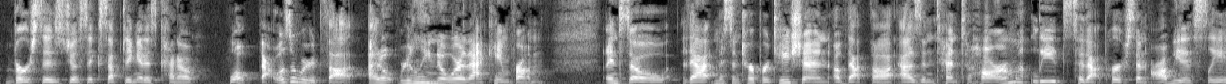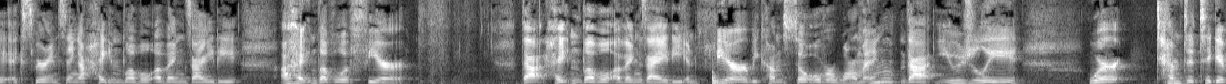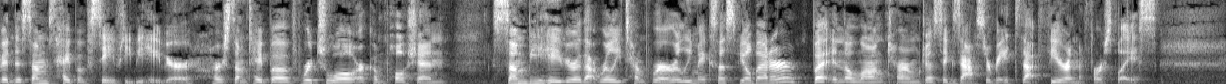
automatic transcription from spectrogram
versus just accepting it as kind of, well, that was a weird thought. I don't really know where that came from. And so that misinterpretation of that thought as intent to harm leads to that person obviously experiencing a heightened level of anxiety, a heightened level of fear. That heightened level of anxiety and fear becomes so overwhelming that usually we're tempted to give into some type of safety behavior or some type of ritual or compulsion some behavior that really temporarily makes us feel better, but in the long term just exacerbates that fear in the first place.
